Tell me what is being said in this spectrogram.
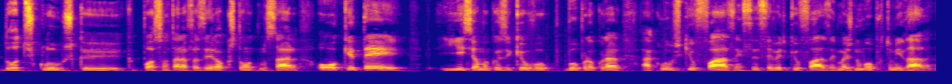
de outros clubes que, que possam estar a fazer ou que estão a começar ou que até e isso é uma coisa que eu vou, vou procurar. Há clubes que o fazem sem saber que o fazem, mas numa oportunidade.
